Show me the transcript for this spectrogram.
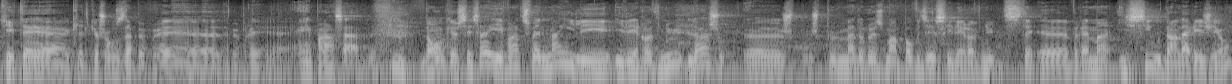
qui était euh, quelque chose d'à peu près, euh, d'à peu près impensable. Donc, euh, c'est ça. Et éventuellement, il est, il est revenu. Là, je euh, je- je peux malheureusement pas vous dire s'il est revenu euh, vraiment ici ou dans la région.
